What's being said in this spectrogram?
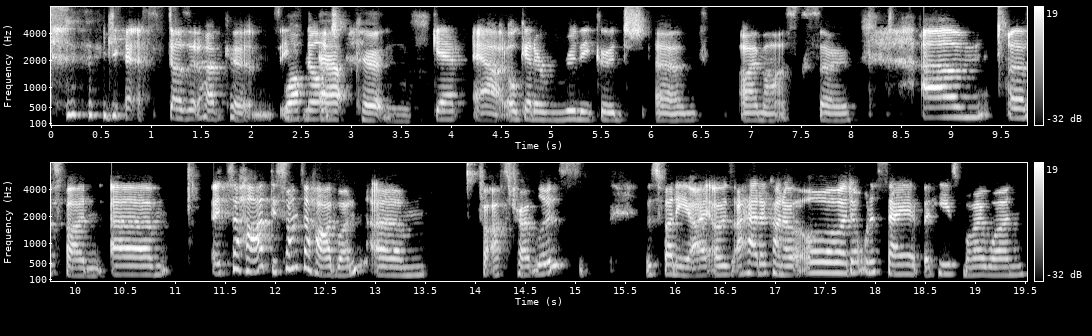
yes. Does it have curtains? Block if not, out curtains. Get out or get a really good um, eye mask. So um, that's fun. Um, it's a hard. This one's a hard one um, for us travelers was funny. I, I, was I had a kind of oh I don't want to say it, but here's my one.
